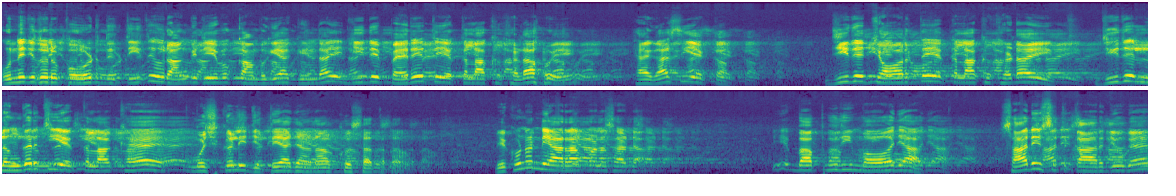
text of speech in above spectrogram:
ਉਹਨੇ ਜਦੋਂ ਰਿਪੋਰਟ ਦਿੱਤੀ ਤੇ ਔਰੰਗਜ਼ੇਬ ਕੰਬ ਗਿਆ, ਕਹਿੰਦਾ ਜਿਹਦੇ ਪਹਿਰੇ ਤੇ 1 ਲੱਖ ਖੜਾ ਹੋਏ, ਹੈਗਾ ਸੀ ਇੱਕ। ਜਿਹਦੇ ਚੌਰ ਤੇ 1 ਲੱਖ ਖੜਾ ਏ, ਜਿਹਦੇ ਲੰਗਰ 'ਚ ਹੀ 1 ਲੱਖ ਹੈ, ਮੁਸ਼ਕਲ ਹੀ ਜਿੱਤਿਆ ਜਾਣਾ, ਆਖੋ ਸਤਨਾਮ। ਵੇਖੋ ਨਾ, ਨਿਆਰਾਪਣ ਸਾਡਾ। ਇਹ ਬਾਪੂ ਦੀ ਮੌਜ ਆ। ਸਾਰੇ ਸਤਿਕਾਰਯੋਗ ਹੈ,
